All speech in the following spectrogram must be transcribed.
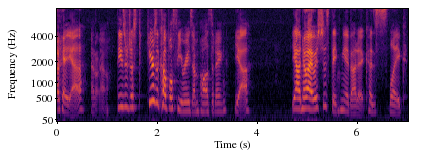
Okay, yeah. I don't know. These are just here's a couple theories I'm positing. Yeah. Yeah, no, I was just thinking about it cuz like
